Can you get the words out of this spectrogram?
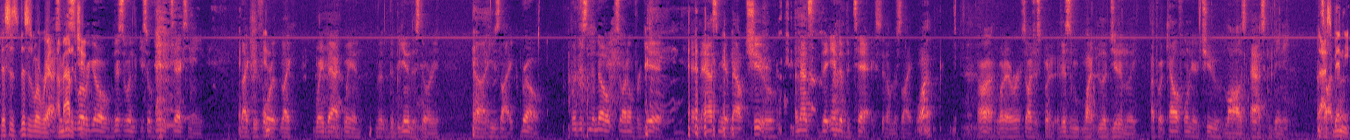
This is this is where we're yeah, at. so I'm out of chew. this is where we go. This is when so Vinny texts me, like before, like way back when the, the beginning of the story. Uh, he's like, "Bro, put this in the note so I don't forget," and ask me about chew, and that's the end of the text. And I'm just like, "What?" All right, whatever. So I just put it. This is my legitimately. I put California chew laws. Ask Vinny. That's Ask. Vinny.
